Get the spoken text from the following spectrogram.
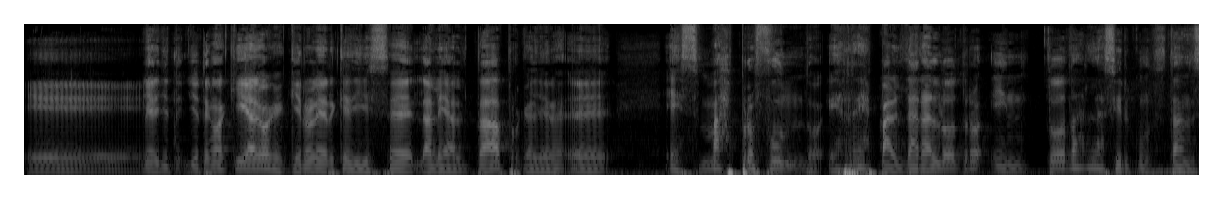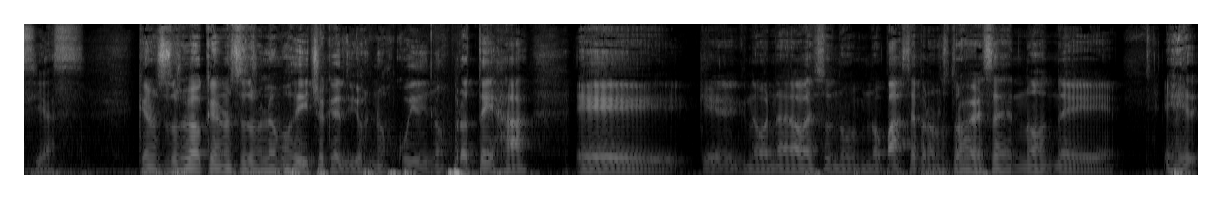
Eh, Mira, yo, yo tengo aquí algo que quiero leer que dice la lealtad, porque ayer eh, es más profundo, es respaldar al otro en todas las circunstancias. que nosotros lo que nosotros lo hemos dicho que Dios nos cuide y nos proteja eh, que no nada de eso no, no pase pero nosotros a veces nos eh, es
